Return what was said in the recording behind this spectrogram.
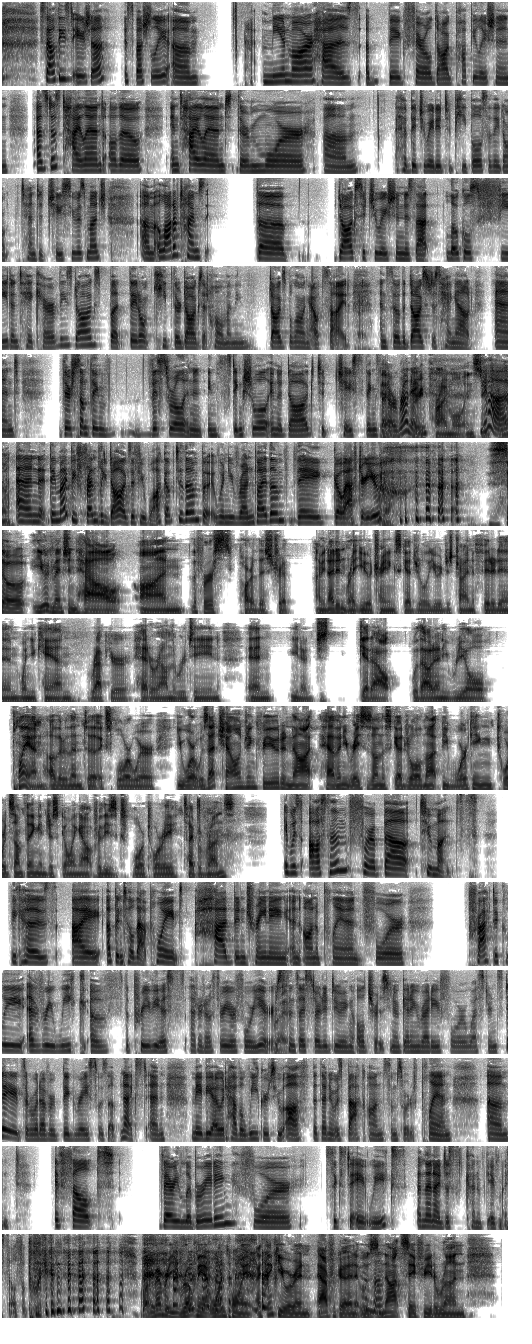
Southeast Asia, especially. Um, Myanmar has a big feral dog population, as does Thailand, although in Thailand, they're more um, habituated to people, so they don't tend to chase you as much. Um, a lot of times, the dog situation is that locals feed and take care of these dogs, but they don't keep their dogs at home. I mean, dogs belong outside. Right. And so the dogs just hang out. And there's something visceral and instinctual in a dog to chase things yeah, that are running. Very primal instinct. Yeah. And they might be friendly dogs if you walk up to them, but when you run by them, they go after you. Yeah. so you had mentioned how on the first part of this trip, I mean, I didn't write you a training schedule. You were just trying to fit it in when you can, wrap your head around the routine and, you know, just get out without any real plan other than to explore where you were. Was that challenging for you to not have any races on the schedule, not be working towards something and just going out for these exploratory type of runs? It was awesome for about two months because I, up until that point, had been training and on a plan for practically every week of the previous, I don't know, three or four years right. since I started doing ultras, you know, getting ready for Western States or whatever big race was up next. And maybe I would have a week or two off, but then it was back on some sort of plan. Um, it felt very liberating for six to eight weeks. And then I just kind of gave myself a plan. well, I remember you wrote me at one point, I think you were in Africa and it was uh-huh. not safe for you to run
